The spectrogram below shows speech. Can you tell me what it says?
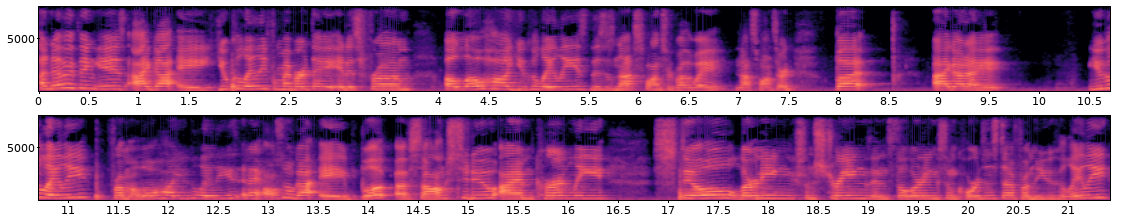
Another thing is I got a ukulele for my birthday. It is from Aloha Ukuleles. This is not sponsored by the way, not sponsored, but I got a ukulele from Aloha Ukuleles, and I also got a book of songs to do. I'm currently still learning some strings and still learning some chords and stuff from the ukulele.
